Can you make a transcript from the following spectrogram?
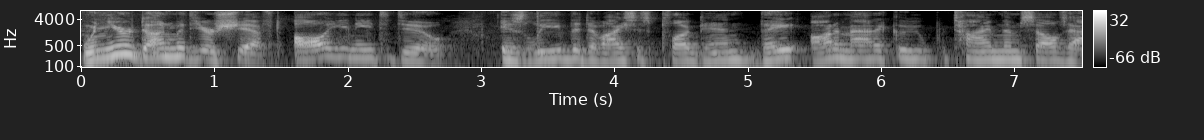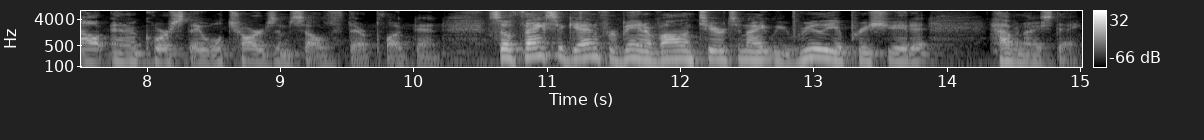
When you're done with your shift, all you need to do is leave the devices plugged in. They automatically time themselves out, and of course, they will charge themselves if they're plugged in. So, thanks again for being a volunteer tonight. We really appreciate it. Have a nice day.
